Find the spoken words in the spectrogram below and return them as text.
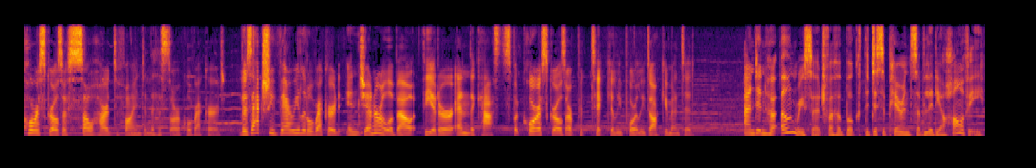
Chorus girls are so hard to find in the historical record. There's actually very little record in general about theater and the casts, but chorus girls are particularly poorly documented. And in her own research for her book, The Disappearance of Lydia Harvey,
